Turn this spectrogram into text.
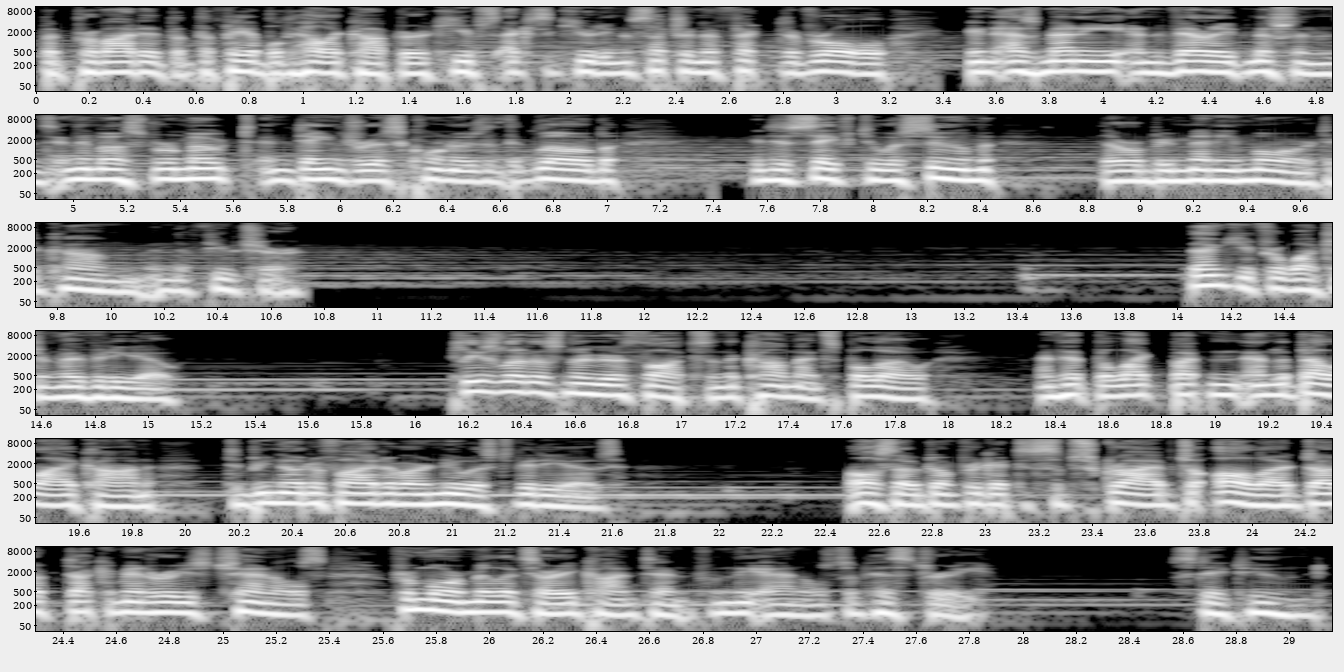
but provided that the fabled helicopter keeps executing such an effective role in as many and varied missions in the most remote and dangerous corners of the globe, it is safe to assume there will be many more to come in the future. Thank you for watching our video. Please let us know your thoughts in the comments below and hit the like button and the bell icon to be notified of our newest videos. Also, don't forget to subscribe to all our Dark Documentaries channels for more military content from the annals of history. Stay tuned.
